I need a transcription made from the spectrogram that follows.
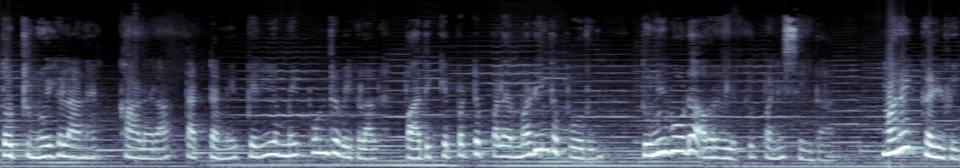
தொற்று நோய்களான காலரா தட்டமை பெரியம்மை போன்றவைகளால் பாதிக்கப்பட்டு பலர் மடிந்த போதும் துணிவோடு அவர்களுக்கு பணி செய்தார் மறைக்கல்வி.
